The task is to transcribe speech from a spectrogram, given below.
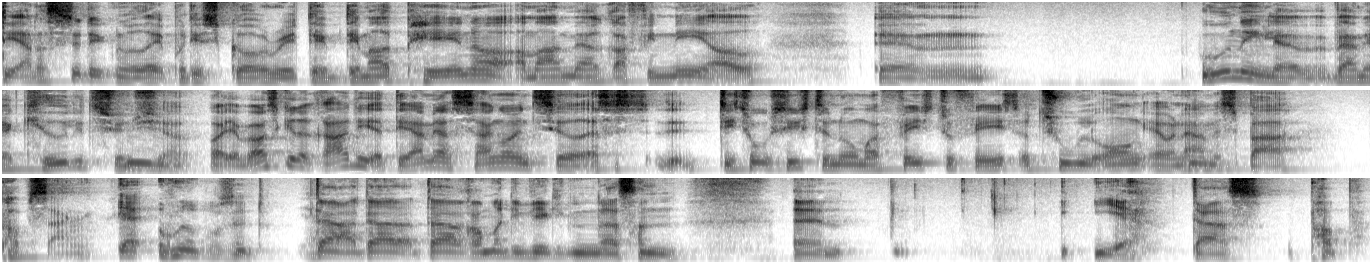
det er der slet ikke noget af på Discovery. Det, det er meget pænere og meget mere raffineret. Øhm, uden egentlig at være mere kedeligt, synes mm. jeg. Og jeg vil også give dig ret i, at det er mere sangorienteret. Altså, de to sidste numre, Face to Face og Too Long, er jo nærmest mm. bare popsang. Ja, 100%. Ja. Der, der, der rammer de virkelig den der sådan... Øhm, ja, deres pop,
